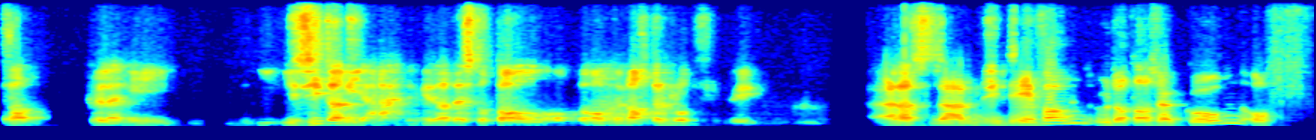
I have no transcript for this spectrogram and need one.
dat ik wil het niet. Je, ziet dat niet echt meer. Dat is totaal op de, op de achtergrond verdwenen. En heb je daar een idee van, hoe dat, dat zou komen? Of...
